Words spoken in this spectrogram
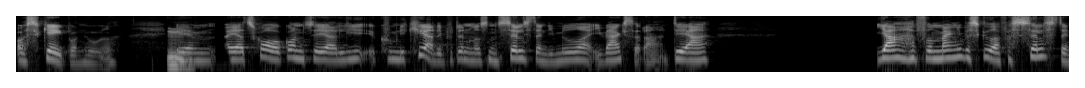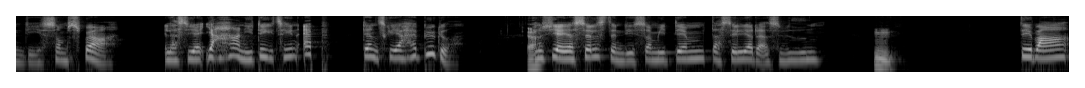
og skaber noget. mm, Mm. Øhm, og jeg tror, at grunden til, at jeg lige kommunikerer det på den måde, sådan selvstændige møder iværksættere, det er, jeg har fået mange beskeder fra selvstændige, som spørger, eller siger, jeg har en idé til en app, den skal jeg have bygget. Ja. Ja. Nu siger jeg selvstændige som i dem, der sælger deres viden. mm, Det er bare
